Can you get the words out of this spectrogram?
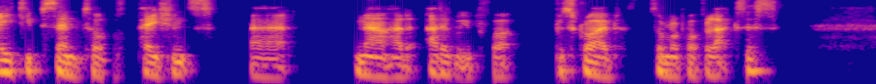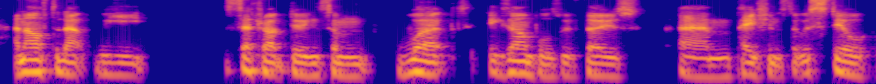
80% of patients uh, now had adequately pre- prescribed thromboprophylaxis. And after that, we set out doing some worked examples with those um, patients that were still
